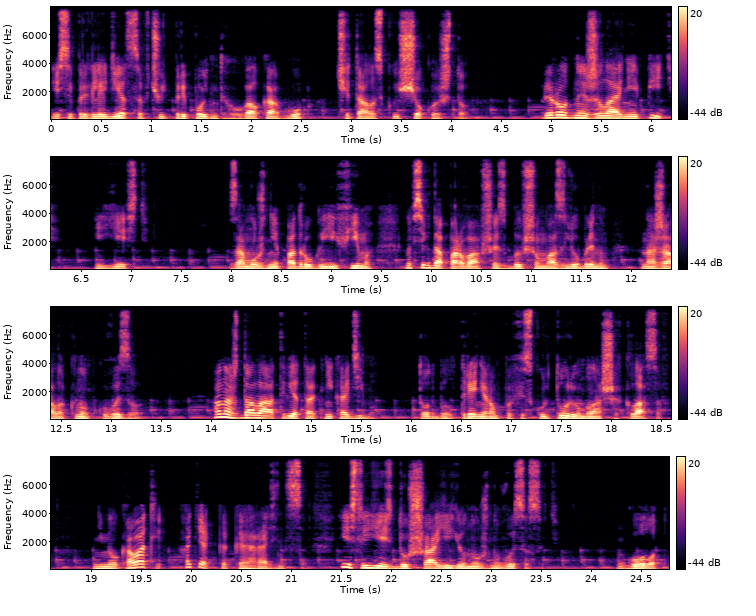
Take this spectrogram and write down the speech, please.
Если приглядеться, в чуть приподнятых уголках губ читалось еще кое-что. Природное желание пить и есть. Замужняя подруга Ефима, навсегда порвавшая с бывшим возлюбленным, нажала кнопку вызова. Она ждала ответа от Никодима. Тот был тренером по физкультуре у младших классов – не мелковат ли? Хотя какая разница? Если есть душа, ее нужно высосать. Голод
